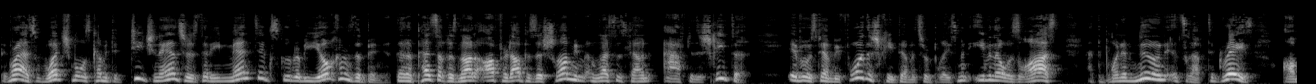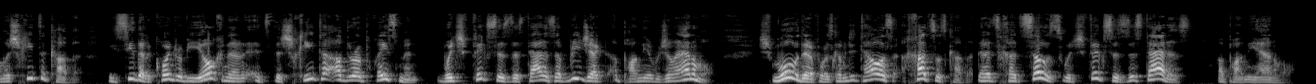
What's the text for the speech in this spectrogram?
The Gemara asks what Shmuel was coming to teach and answers that he meant to exclude Rabbi Yochanan's opinion that a Pesach is not offered up as a shlamim unless it's found after the shechita. If it was found before the shechita of its replacement, even though it was lost at the point of noon, it's left to graze. Alma shechita kava. We see that according to Rabbi Yochanan, it's the shechita of the replacement which fixes the status of reject upon the original animal. Shmuel, therefore, is coming to tell us chatzos kava, that it's chatzos which fixes the status upon the animal.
